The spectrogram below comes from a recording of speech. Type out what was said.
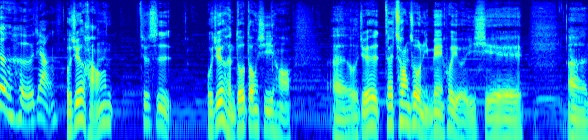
更合这样，我觉得好像就是，我觉得很多东西哈，呃，我觉得在创作里面会有一些，呃，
